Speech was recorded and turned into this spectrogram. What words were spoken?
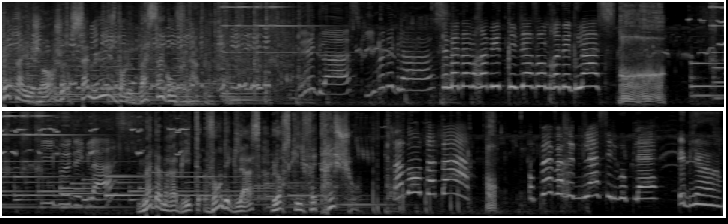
Peppa et Georges s'amusent dans le bassin gonflable. Des glaces Qui veut des glaces C'est Madame Rabbit qui vient vendre des glaces. Qui veut des glaces Madame Rabbit vend des glaces lorsqu'il fait très chaud. Maman, papa, on peut avoir une glace, s'il vous plaît? Eh bien,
